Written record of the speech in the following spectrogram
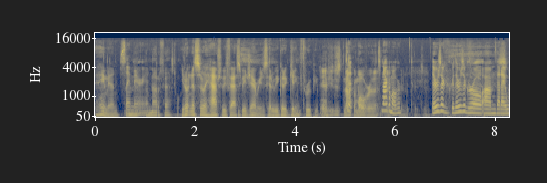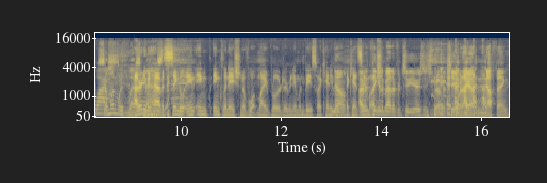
Hey man, Slam Marion. I'm not a fast one. you don't necessarily have to be fast to be a jammer. You just got to be good at getting through people. Yeah, if you just knock them over, then Just knock 'em yeah, over. okay. There's a there's a girl um that I watched. Someone with less. I don't even have a single in, in, inclination of what my roller derby name would be, so I can't even. No, I can't say I've been much. thinking about it for two years since you've been on the team, and I got nothing.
